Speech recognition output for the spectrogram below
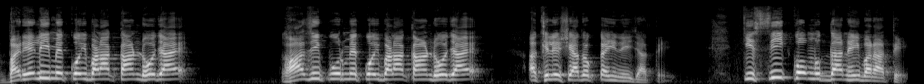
बरेली में कोई बड़ा कांड हो जाए, गाजीपुर में कोई बड़ा कांड हो जाए, अखिलेश यादव कहीं नहीं जाते। किसी को मुद्दा नहीं बनाते।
